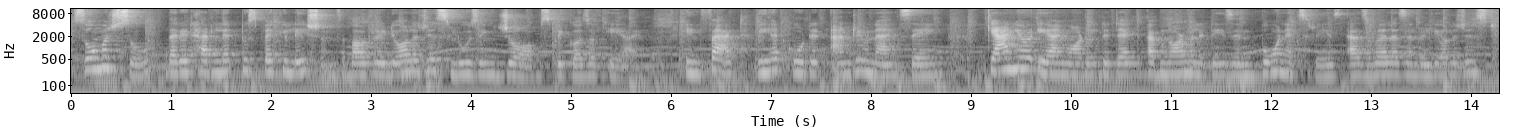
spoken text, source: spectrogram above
so much so that it had led to speculations about radiologists losing jobs because of AI. In fact, we had quoted Andrew Ng saying, Can your AI model detect abnormalities in bone x rays as well as in radiologists?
